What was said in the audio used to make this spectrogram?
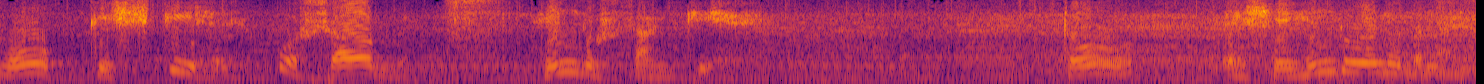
वो किसकी है? वो सब हिंदुस्तान की है। तो ऐसे हिंदुओं ने बनाया।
